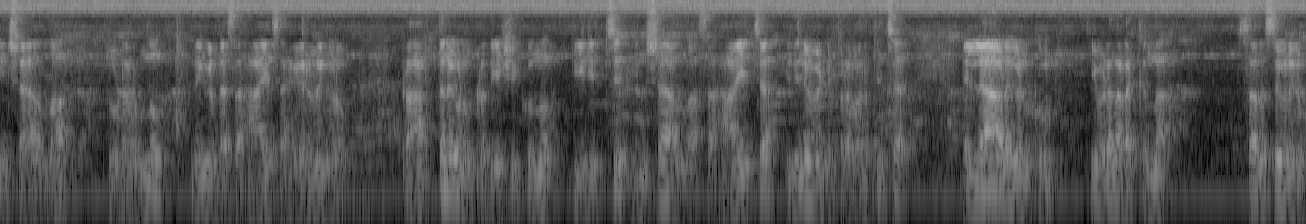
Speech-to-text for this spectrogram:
ഇൻഷാ അള്ളാഹ് തുടർന്നും നിങ്ങളുടെ സഹായ സഹകരണങ്ങളും പ്രാർത്ഥനകളും പ്രതീക്ഷിക്കുന്നു. തിരിച്ച് ഇൻഷാ അള്ളാഹ് സഹായിച്ച ഇതിനുവേണ്ടി പ്രവർത്തിച്ച എല്ലാ ആളുകൾക്കും ഇവിടെ നടക്കുന്ന സദസ്സുകളിലും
